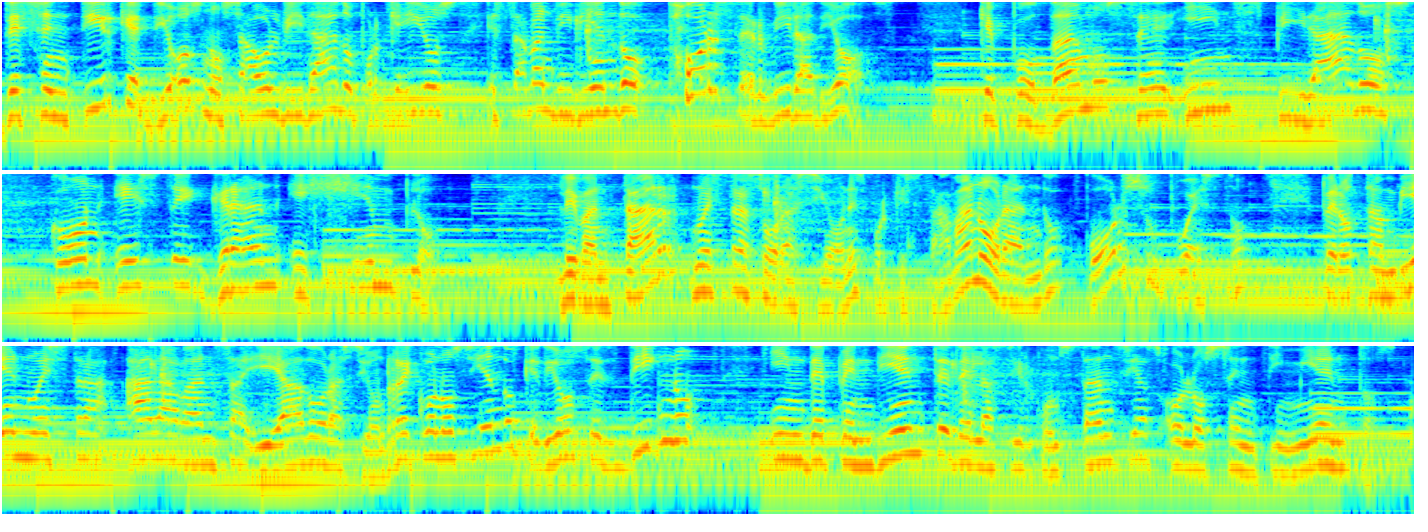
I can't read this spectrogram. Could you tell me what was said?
de sentir que Dios nos ha olvidado porque ellos estaban viviendo por servir a Dios. Que podamos ser inspirados con este gran ejemplo. Levantar nuestras oraciones porque estaban orando, por supuesto, pero también nuestra alabanza y adoración, reconociendo que Dios es digno independiente de las circunstancias o los sentimientos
